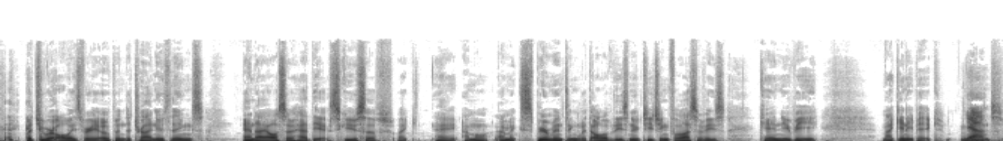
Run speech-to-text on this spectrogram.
but you were always very open to try new things. And I also had the excuse of like, hey, I'm a, I'm experimenting with all of these new teaching philosophies. Can you be my guinea pig? Yeah. And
